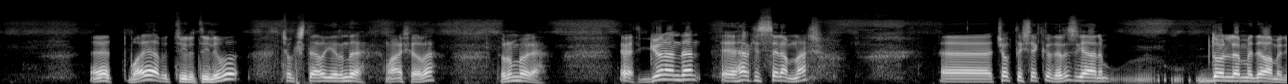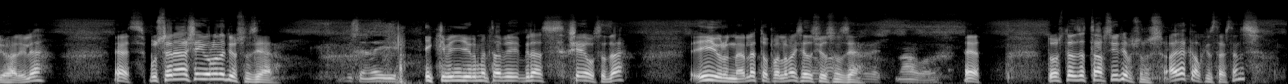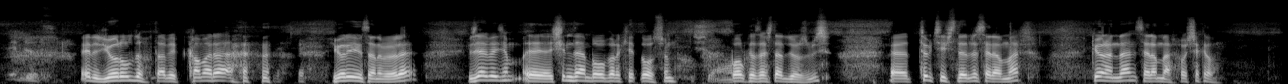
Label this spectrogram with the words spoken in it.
evet bayağı bir tüylü tüylü bu. Çok iştahı yerinde maşallah. Durum böyle. Evet Gönen'den e, herkese selamlar. E, çok teşekkür ederiz. Yani döllenme devam ediyor haliyle. Evet bu sene her şey yolunda diyorsunuz yani. Bu sene iyi. 2020 tabii biraz şey olsa da iyi ürünlerle toparlamaya çalışıyorsunuz yani. Evet ne yapalım. Evet. Dostlarınıza tavsiye ediyor musunuz? Ayağa kalkın isterseniz. Ediyoruz. Ediyoruz. Yoruldu. Tabii kamera yoruyor insanı böyle. Güzel Beyciğim e, şimdiden bol bereketli olsun. İnşallah. Bol kazançlar diyoruz biz. E, tüm çiftçilerimize selamlar. Gönen'den selamlar. Hoşçakalın.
